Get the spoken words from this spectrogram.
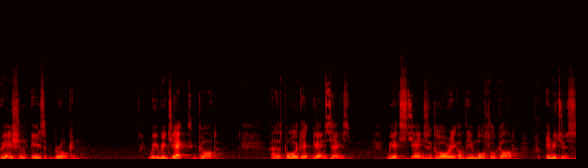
Creation is broken. We reject God. And as Paul again says, we exchange the glory of the immortal God for images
